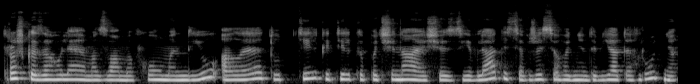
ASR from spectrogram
Трошки загуляємо з вами в Home and You, але тут тільки-тільки починає щось з'являтися. Вже сьогодні 9 грудня,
